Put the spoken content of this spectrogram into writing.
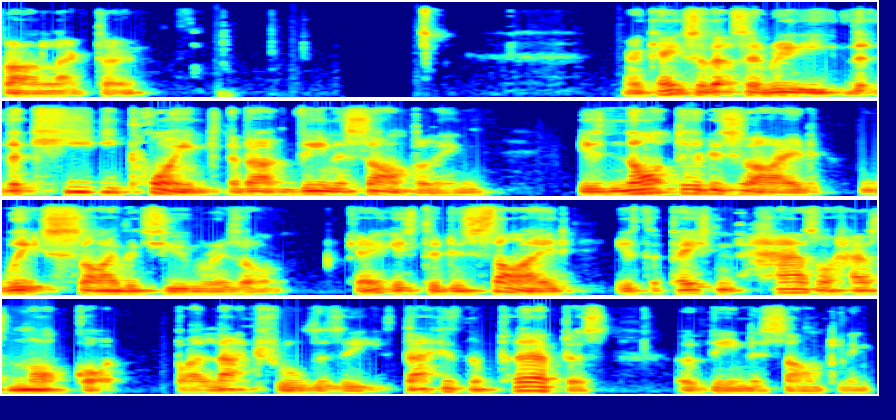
spironolactone. Okay, so that's a really, the, the, key point about venous sampling is not to decide which side the tumor is on. Okay, it's to decide if the patient has or has not got bilateral disease. That is the purpose of venous sampling.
